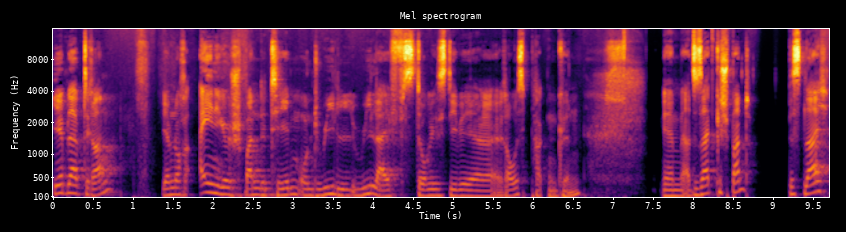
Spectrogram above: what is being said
Ihr bleibt dran. Wir haben noch einige spannende Themen und Real- Real-Life-Stories, die wir rauspacken können. Ähm, also seid gespannt. Bis gleich.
